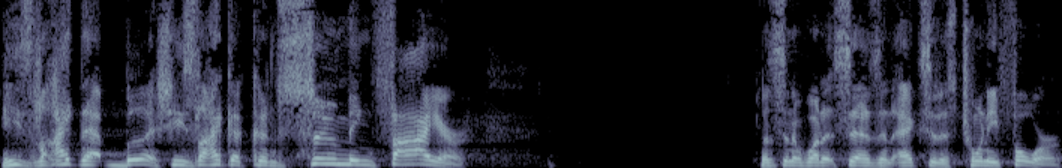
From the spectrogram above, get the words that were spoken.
He's like that bush, he's like a consuming fire. Listen to what it says in Exodus 24.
